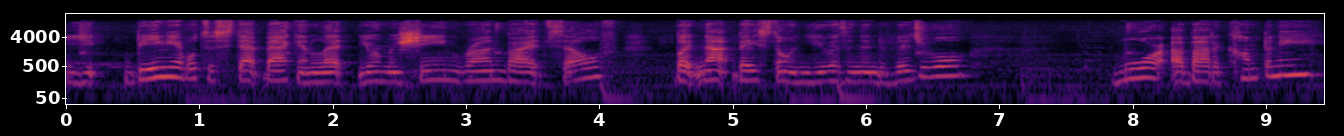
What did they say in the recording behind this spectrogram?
you, being able to step back and let your machine run by itself, but not based on you as an individual, more about a company.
